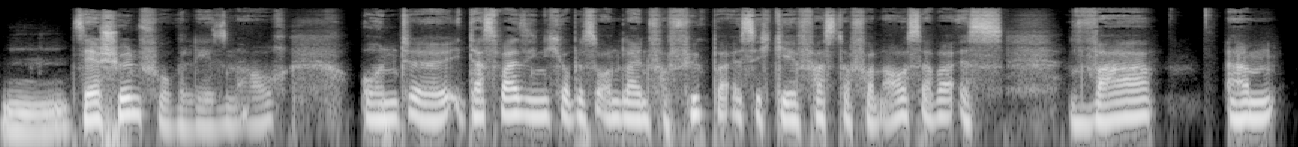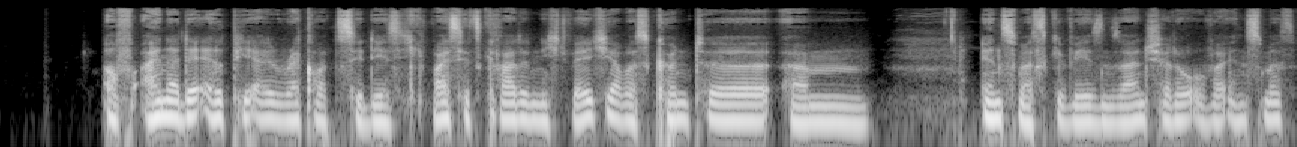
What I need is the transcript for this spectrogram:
Mhm. Sehr schön vorgelesen auch. Und äh, das weiß ich nicht, ob es online verfügbar ist. Ich gehe fast davon aus, aber es war ähm, auf einer der LPL Record CDs. Ich weiß jetzt gerade nicht welche, aber es könnte ähm, Innsmouth gewesen sein, Shadow over Innsmouth.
